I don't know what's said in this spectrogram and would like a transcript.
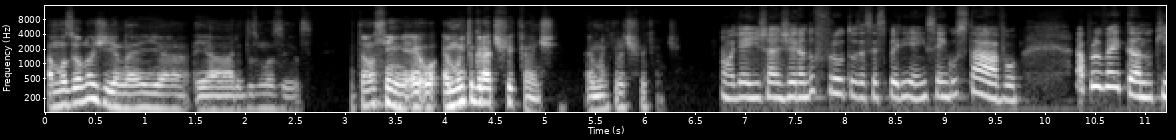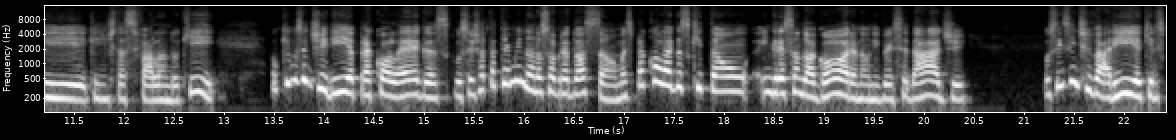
a museologia, né, e a, e a área dos museus. Então, assim, é, é muito gratificante, é muito gratificante. Olha aí, já gerando frutos essa experiência, hein, Gustavo? Aproveitando que, que a gente está se falando aqui, o que você diria para colegas, que você já está terminando a sua graduação, mas para colegas que estão ingressando agora na universidade, você incentivaria que eles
